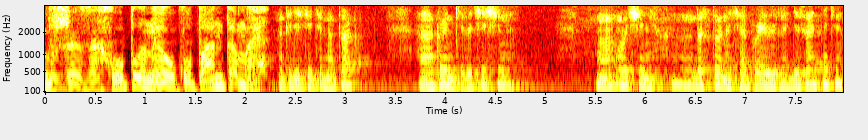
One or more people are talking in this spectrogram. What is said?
вже захоплений окупантами. Это действительно так. А, Крынки зачищены. М, Очень м, достойно себя проявили десантники.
